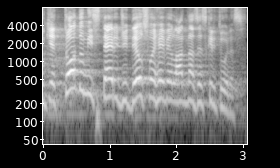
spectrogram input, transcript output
Porque todo o mistério de Deus foi revelado nas Escrituras.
